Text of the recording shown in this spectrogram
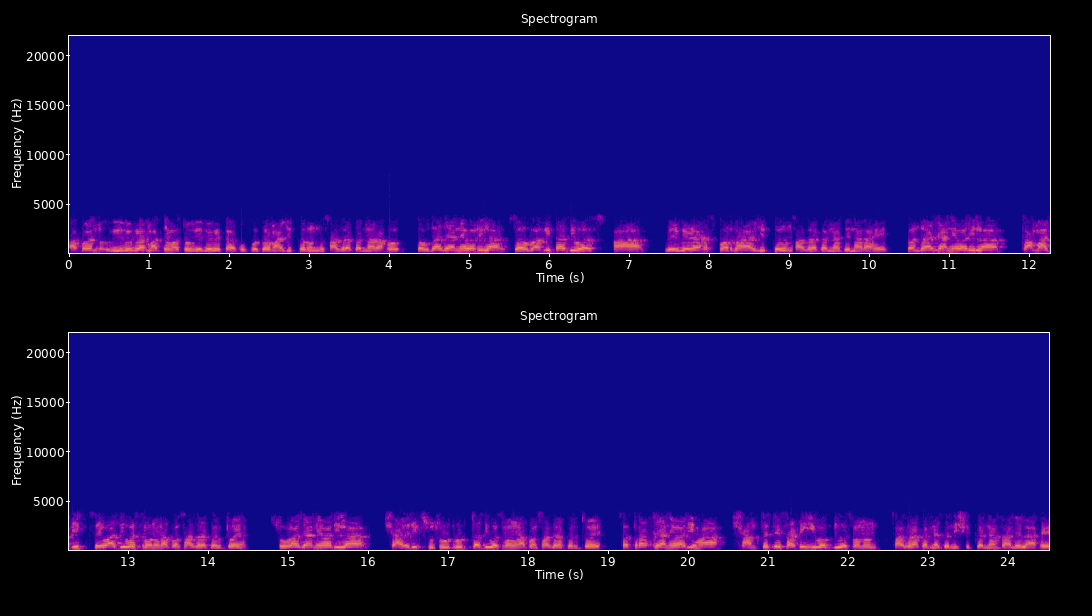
आपण वेगवेगळ्या माध्यमातून वेगवेगळे उपक्रम आयोजित करून साजरा करणार आहोत. चौदा जानेवारीला सहभागिता दिवस हा वेगवेगळ्या स्पर्धा आयोजित करून साजरा करण्यात येणार आहे. पंधरा जानेवारीला सामाजिक सेवा दिवस म्हणून आपण साजरा करतोय. सोळा जानेवारीला शारीरिक सुदृढता दिवस म्हणून आपण साजरा करतोय. सतरा जानेवारी हा शांततेसाठी युवक दिवस म्हणून साजरा करण्याचं निश्चित करण्यात आलेला आहे.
